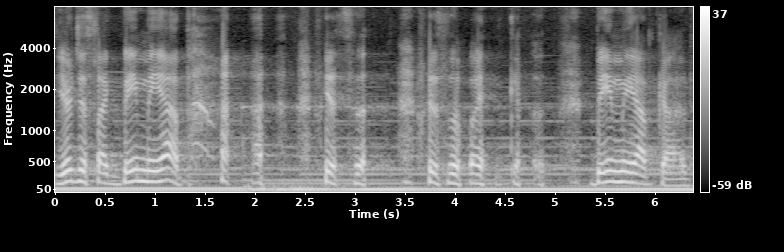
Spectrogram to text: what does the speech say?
You're just like, beam me up. it's, the, it's the way it goes. Beam me up, God.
